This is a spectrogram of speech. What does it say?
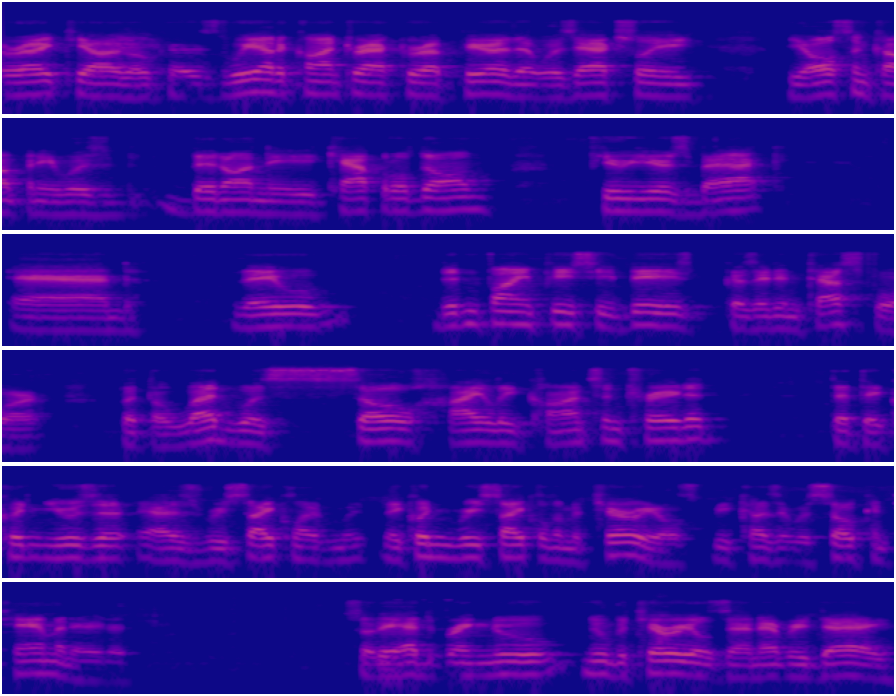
You're right, Tiago, because we had a contractor up here that was actually, the Olson Company was bid on the Capitol Dome a few years back. And they didn't find PCBs because they didn't test for it. But the lead was so highly concentrated that they couldn't use it as recycling. They couldn't recycle the materials because it was so contaminated. So they had to bring new, new materials in every day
